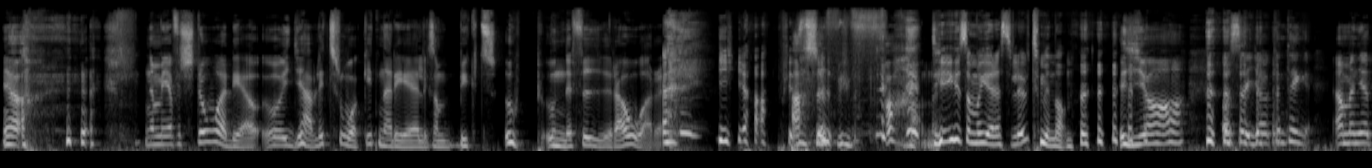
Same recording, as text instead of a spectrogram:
Ja. Nej men jag förstår det och jävligt tråkigt när det liksom byggts upp under fyra år. ja precis. Alltså fy fan. det är ju som att göra slut med någon. Ja, och så jag kan tänka, ja, men jag,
